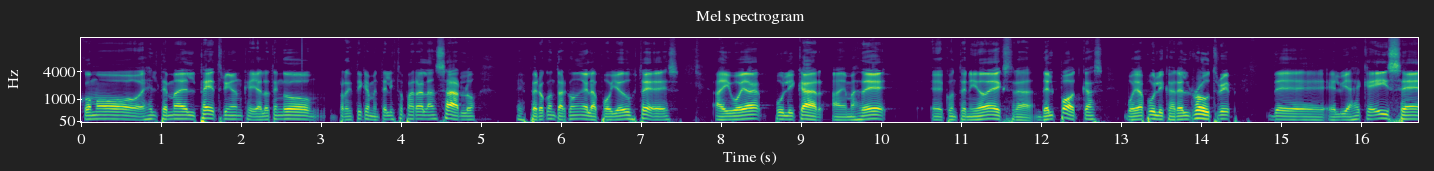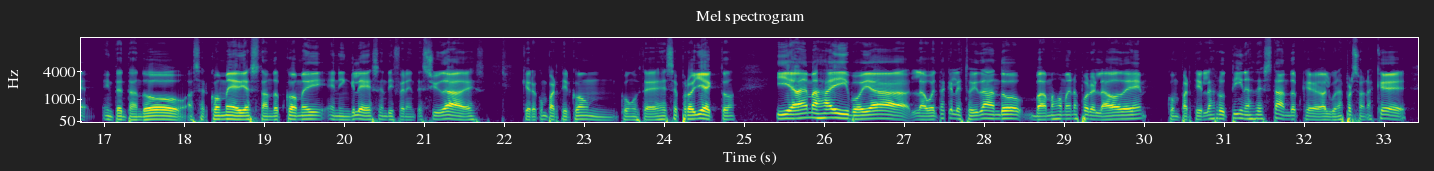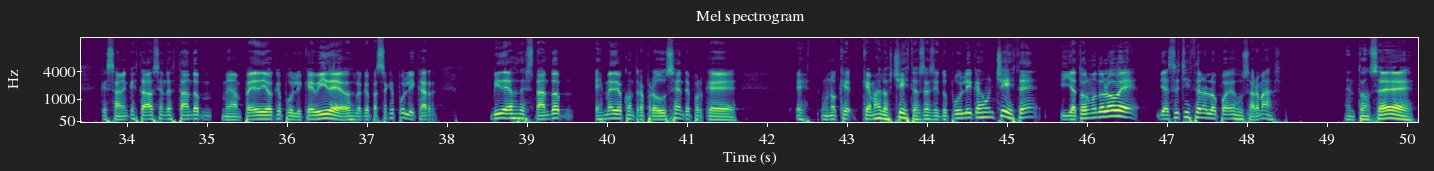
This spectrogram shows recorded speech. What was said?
cómo es el tema del Patreon, que ya lo tengo prácticamente listo para lanzarlo. Espero contar con el apoyo de ustedes. Ahí voy a publicar, además de eh, contenido extra del podcast, voy a publicar el road trip de el viaje que hice intentando hacer comedia, stand-up comedy en inglés en diferentes ciudades. Quiero compartir con, con ustedes ese proyecto. Y además ahí voy a, la vuelta que le estoy dando va más o menos por el lado de compartir las rutinas de stand-up, que algunas personas que, que saben que estaba haciendo stand-up me han pedido que publique videos. Lo que pasa es que publicar videos de stand-up es medio contraproducente porque es- uno que, quema los chistes. O sea, si tú publicas un chiste y ya todo el mundo lo ve, ya ese chiste no lo puedes usar más. Entonces,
